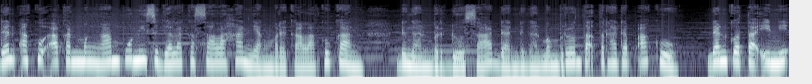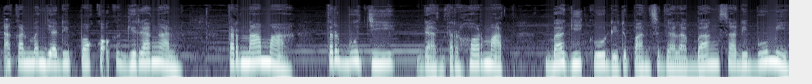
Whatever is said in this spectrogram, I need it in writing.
dan aku akan mengampuni segala kesalahan yang mereka lakukan dengan berdosa dan dengan memberontak terhadap aku dan kota ini akan menjadi pokok kegirangan, ternama, terpuji, dan terhormat bagiku di depan segala bangsa di bumi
